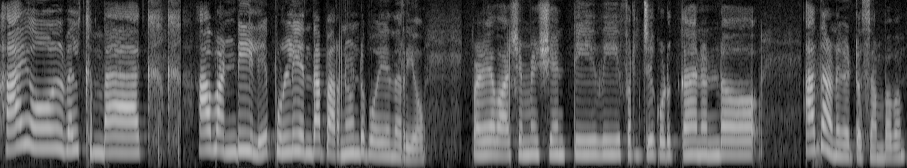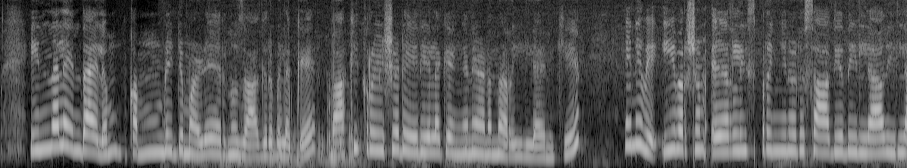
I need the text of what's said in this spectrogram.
ഹായ് ഓൾ വെൽക്കം ബാക്ക് ആ വണ്ടിയിൽ പുള്ളി എന്താ പറഞ്ഞുകൊണ്ട് പോയെന്നറിയോ? പഴയ washing machine T V fridge കൊടുക്കാനുണ്ടോ? അതാണ് കേട്ടോ സംഭവം. ഇന്നലെ എന്തായാലും കംപ്ലീറ്റ് മഴയായിരുന്നു ജാഗ്രബിലൊക്കെ. ബാക്കി ക്രൊയേഷ്യയുടെ ഏരിയയിലൊക്കെ എങ്ങനെയാണെന്ന് അറിയില്ല എനിക്ക്. എനിവേ ഈ വർഷം ഏർലി സ്പ്രിങ്ങിനൊരു സാധ്യത ഇല്ലാതില്ല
